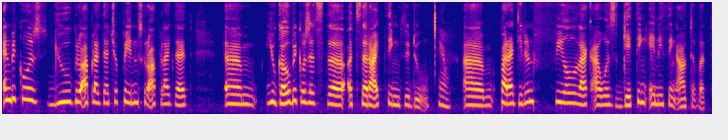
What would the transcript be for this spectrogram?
and because you grew up like that, your parents grew up like that. Um, you go because it's the it's the right thing to do. Yeah. um, but I didn't feel like I was getting anything out of it.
